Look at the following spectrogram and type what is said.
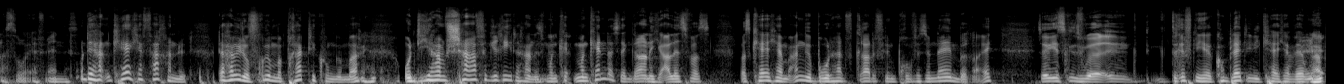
Ach so, FN ist. Und der hat einen Kercher Fachhandel. Da habe ich doch früher mal Praktikum gemacht. Und die haben scharfe Geräte, Hannes. Man, kennt- man kennt das ja gar nicht alles, was, was Kercher im Angebot hat, gerade für den professionellen Bereich. So, jetzt äh, driften hier komplett in die Kercher-Werbung ab.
